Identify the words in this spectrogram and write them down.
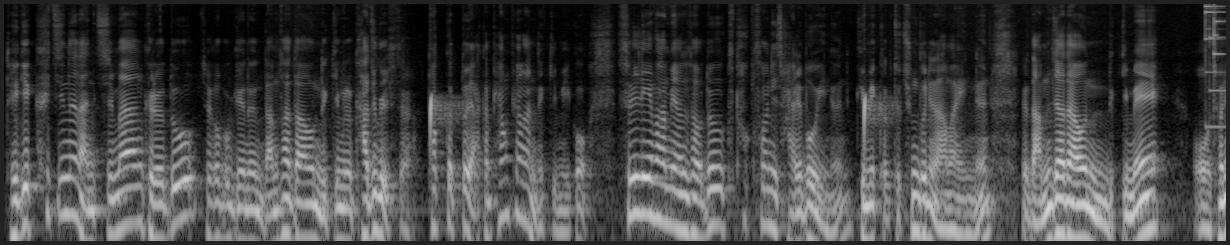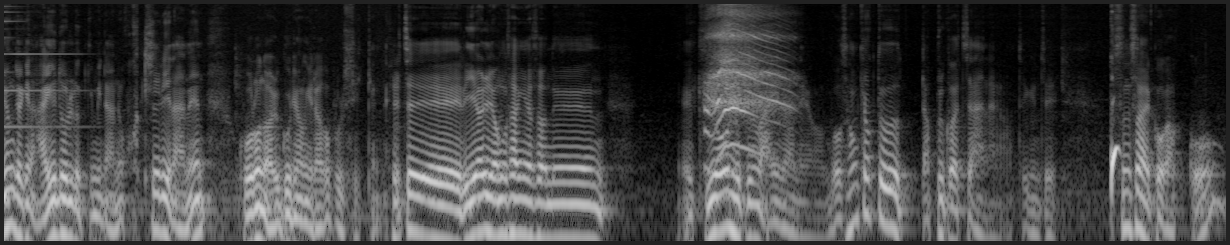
되게 크지는 않지만 그래도 제가 보기에는 남사다운 느낌을 가지고 있어요. 턱 끝도 약간 평평한 느낌이고 슬림하면서도 턱선이 잘 보이는 귀밑각도 충분히 남아있는 남자다운 느낌의 어, 전형적인 아이돌 느낌이 나는 확실히 나는 그런 얼굴형이라고 볼 수 있겠네. 실제 리얼 영상에서는 귀여운 느낌이 많이 나네요. 뭐 성격도 나쁠 것 같지 않아요. 되게 이제 순수할 것 같고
